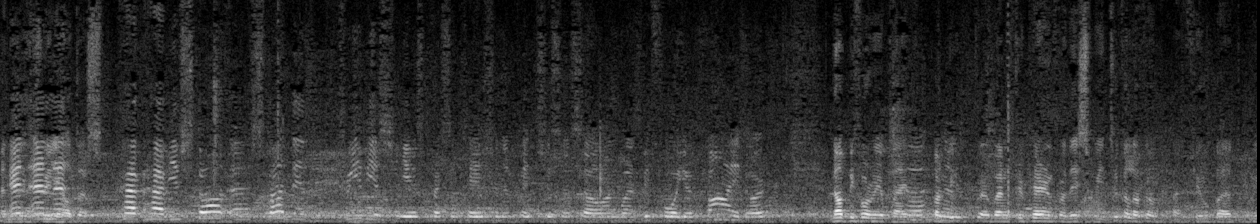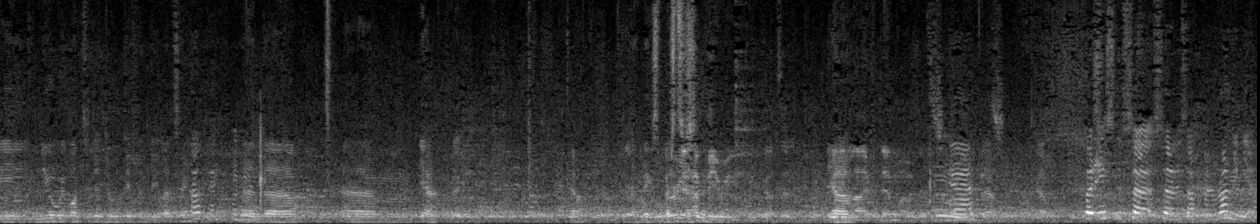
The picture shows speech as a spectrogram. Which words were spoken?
and, And, and really uh, helped us. have, have you start, uh, studied previous year's presentation and pictures and so on when, before you applied or? Not before we applied, Uh, but we, when preparing for this, we took a look at a few, but we knew we wanted to do it differently. Let's say. Okay. And uh, um, yeah, we- yeah, that We're best very sense. happy we, we got a really Yeah. live demo. That's, Yeah. that's, But is the service up and running yet?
